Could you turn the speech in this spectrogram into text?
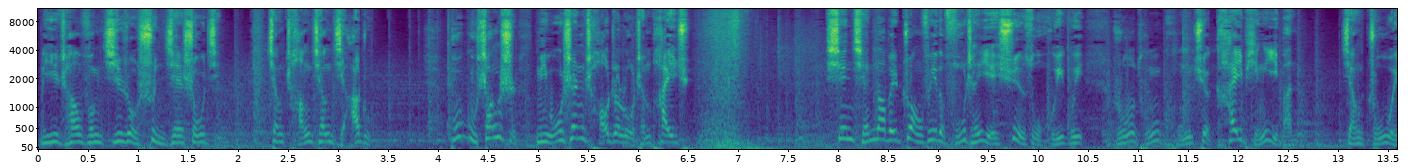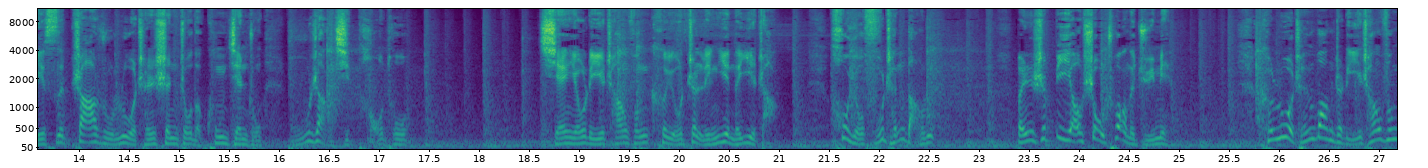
李长风肌肉瞬间收紧，将长枪夹住，不顾伤势，扭身朝着洛尘拍去。先前那被撞飞的浮尘也迅速回归，如同孔雀开屏一般。将竹尾丝扎入洛尘身周的空间中，不让其逃脱。前有李长风刻有镇灵印的一掌，后有浮尘挡路，本是必要受创的局面。可洛尘望着李长风，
